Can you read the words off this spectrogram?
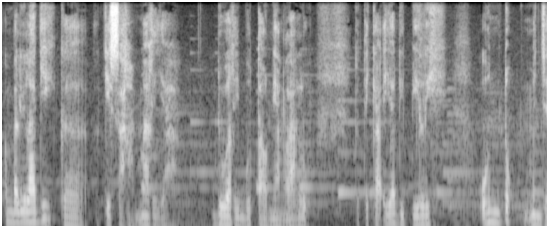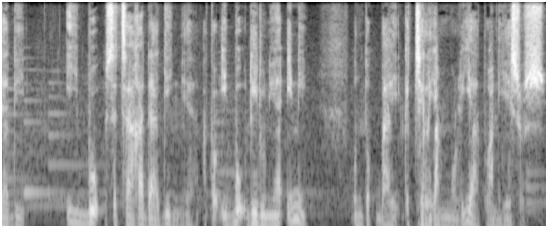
kembali lagi ke kisah Maria 2000 tahun yang lalu ketika ia dipilih untuk menjadi ibu secara daging ya atau ibu di dunia ini untuk bayi kecil yang mulia Tuhan Yesus.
